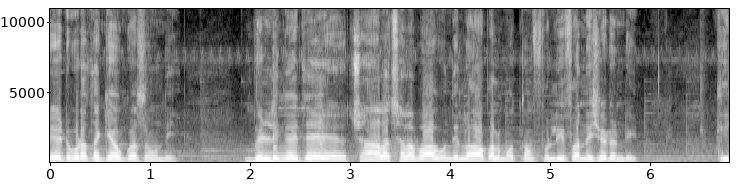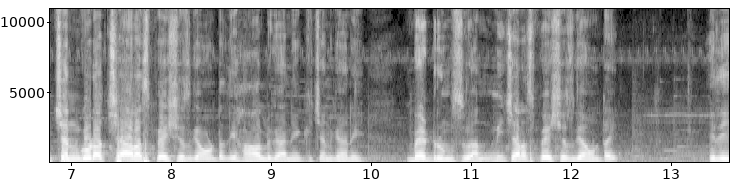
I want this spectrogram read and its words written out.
రేటు కూడా తగ్గే అవకాశం ఉంది. బిల్డింగ్ అయితే చాలా చాలా బాగుంది. లోపల మొత్తం ఫుల్లీ ఫర్నిషడ్ అండి. కిచెన్ కూడా చాలా స్పేషియస్గా ఉంటుంది. హాల్ కానీ కిచెన్ కానీ బెడ్రూమ్స్ అన్నీ చాలా స్పేషియస్గా ఉంటాయి. ఇది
